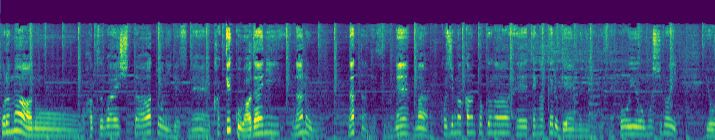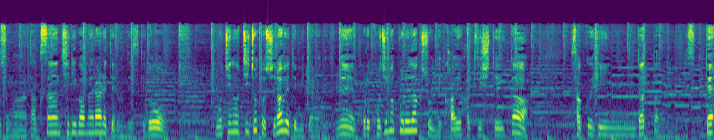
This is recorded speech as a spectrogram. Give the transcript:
これまああの発売した後にですね結構話題になるなったんですよね。まあ、小島監督が、えー、手掛けるゲームにはですね、こういう面白い要素がたくさん散りばめられてるんですけど、後々ちょっと調べてみたらですね、これ小島プロダクションで開発していた作品だったんですって。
